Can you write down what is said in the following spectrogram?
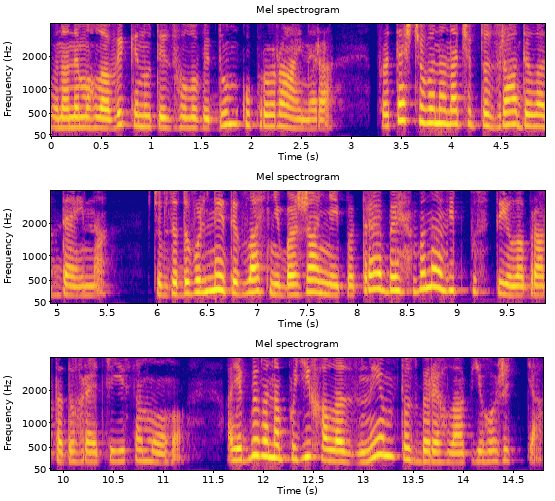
Вона не могла викинути з голови думку про райнера, про те, що вона начебто зрадила Дейна. Щоб задовольнити власні бажання і потреби, вона відпустила брата до Греції самого, а якби вона поїхала з ним, то зберегла б його життя.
